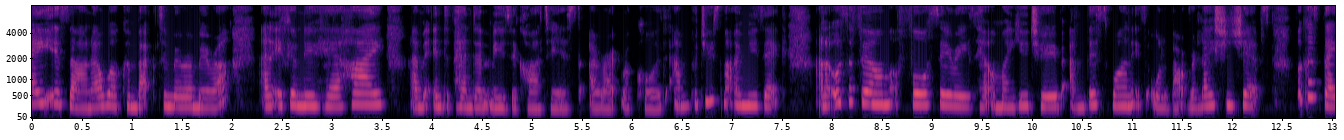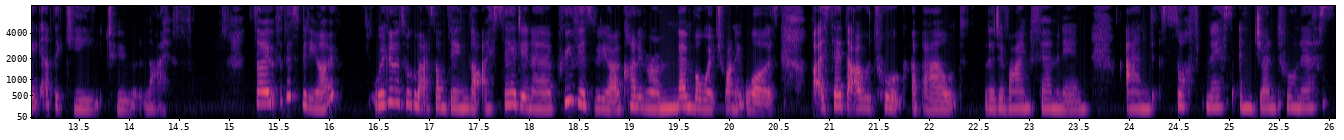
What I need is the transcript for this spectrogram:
Hey, it's Zana. Welcome back to Mirror Mirror. And if you're new here, hi, I'm an independent music artist. I write, record, and produce my own music. And I also film four series here on my YouTube. And this one is all about relationships because they are the key to life. So, for this video, we're going to talk about something that I said in a previous video. I can't even remember which one it was, but I said that I would talk about the divine feminine and softness and gentleness.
